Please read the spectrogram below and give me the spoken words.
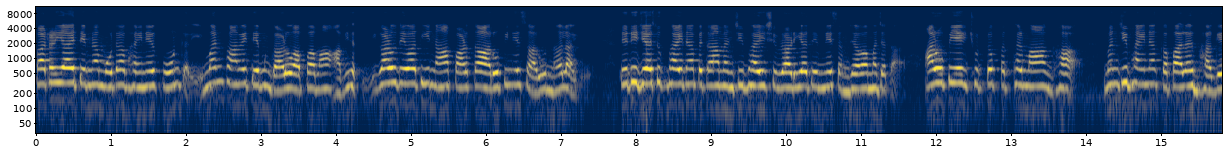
પાટડિયાએ તેમના મોટા ભાઈને ફોન કરી મન ફામે તેમ ગાળો આપવામાં આવી હતી. ગાળો દેવાથી ના પાડતા આરોપીને સારું ન લાગ્યું. તેથી જયસુખભાઈના પિતા મંજીભાઈ શિવરાડિયા તેમને સમજાવવામાં જતા આરોપીએ એક છૂટો પથ્થરમાં ઘા મંજીભાઈના કપાલ ભાગે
